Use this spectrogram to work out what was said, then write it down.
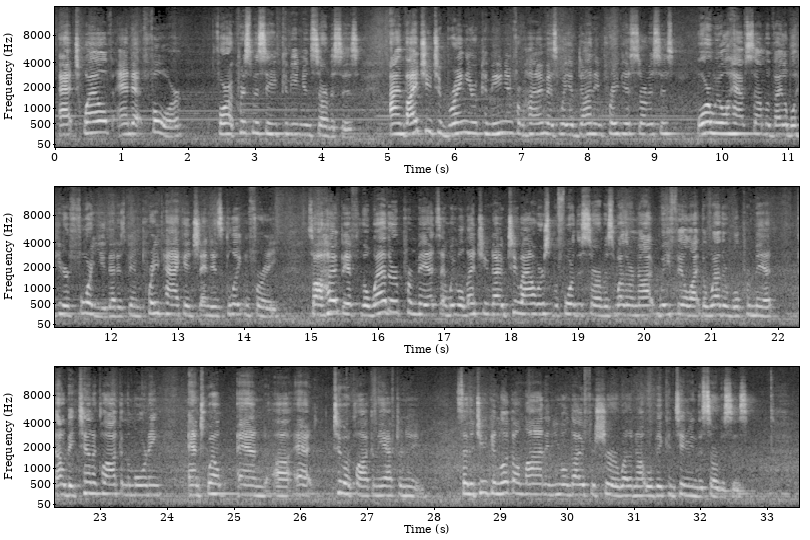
at 12 and at 4 for our Christmas Eve communion services. I invite you to bring your communion from home as we have done in previous services, or we will have some available here for you that has been prepackaged and is gluten free. So I hope if the weather permits, and we will let you know two hours before the service whether or not we feel like the weather will permit. That'll be 10 o'clock in the morning and 12 and uh, at 2 o'clock in the afternoon so that you can look online and you will know for sure whether or not we'll be continuing the services.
